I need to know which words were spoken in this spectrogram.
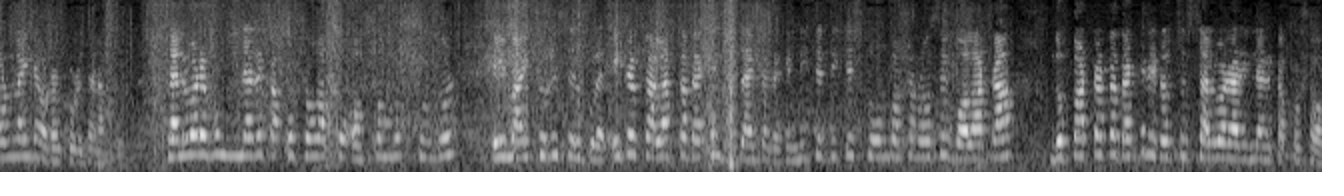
অনলাইনে অর্ডার করে দেন আপু। সালোয়ার এবং ইনারের কাপড় সহ আপু, অসম্ভব সুন্দর। এই মাইসুরি সিল্কগুলো এটার কালারটা দেখেন ডিজাইনটা দেখেন। নিচের দিকে স্টোন বসানো আছে, গলাটা, দোপাট্টাটা দেখেন, এটা হচ্ছে সালোয়ার আর ইনারের কাপড় সহ।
